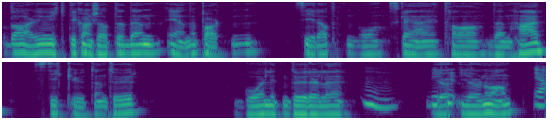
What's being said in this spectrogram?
Og da er det jo viktig kanskje at den ene parten sier at nå skal jeg ta den her, stikk ut en tur, gå en liten tur, eller Mm. Gjør, gjør noe annet. ja.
